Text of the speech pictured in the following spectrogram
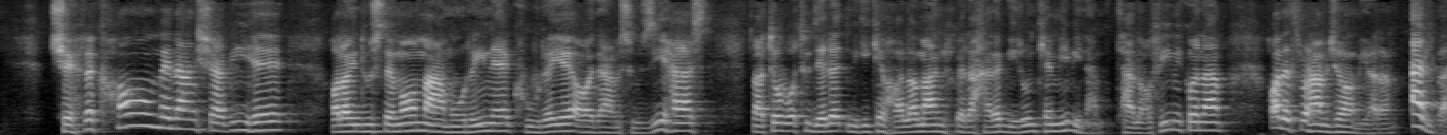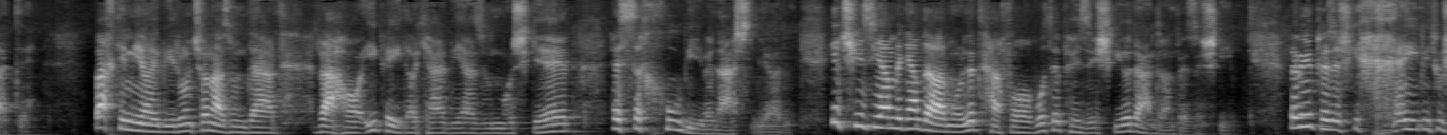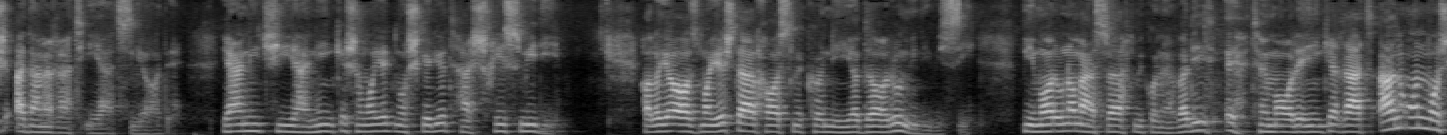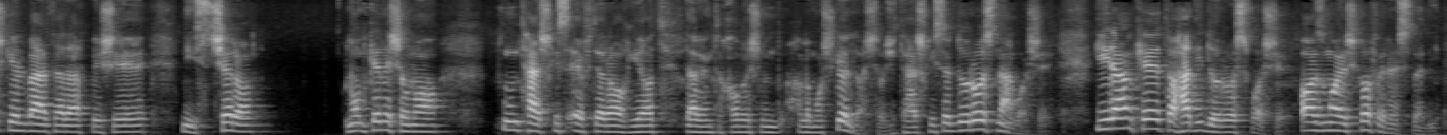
چهره کاملا شبیه حالا این دوست ما معمورین کوره آدمسوزی هست. و تو با تو دلت میگی که حالا من بالاخره بیرون که می‌بینم تلافی می‌کنم حالت رو هم جا میارم. البته وقتی میای بیرون چون از اون درد رهایی پیدا کردی از اون مشکل حس خوبی به دست میاری. یه چیزی هم بگم در مورد تفاوت پزشکی و دندان پزشکی. ببینید پزشکی خیلی توش عدم قطعیت زیاده. یعنی چی؟ یعنی اینکه شما یک مشکلی رو تشخیص میدی. حالا یا آزمایش درخواست می‌کنی یا دارو می‌نویسی. بیمار اونو مصرف می‌کنه. ولی احتمال اینکه قطعا اون مشکل برطرف بشه نیست. چرا؟ ممکنه شما اون تشخیص افتراقیات در انتخابشون حالا مشکل داشته باشه. تشخیص درست نباشه. گیرم که تا حدی درست باشه. آزمایشگاه فرستادی.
